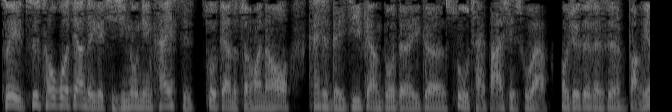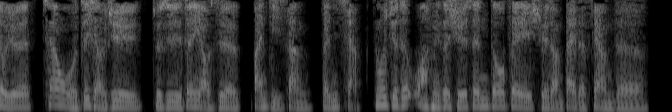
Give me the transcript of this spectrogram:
所以是透过这样的一个起心动念，开始做这样的转换，然后开始累积非常多的一个素材，把它写出来。我觉得真的是很棒，因为我觉得像我之前有去就是曾毅老师的班级上分享，因为我觉得哇，每个学生都被学长带得非常的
